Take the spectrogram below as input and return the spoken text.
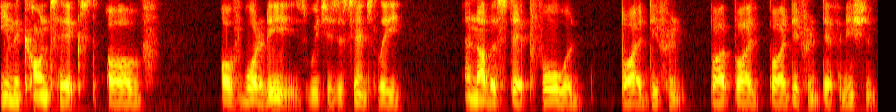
in the context of of what it is, which is essentially another step forward by a different by by, by a different definition.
